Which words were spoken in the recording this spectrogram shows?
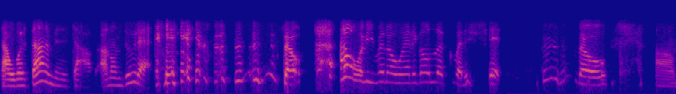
That was Donovan's job. I don't do that. so I don't even know where to go look for the shit. so um,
